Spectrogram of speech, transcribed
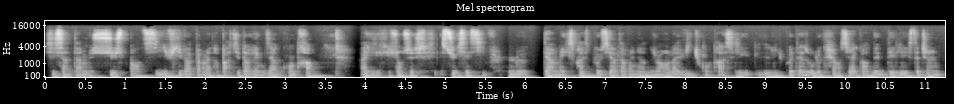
Si c'est un terme suspensif, il va permettre en partie d'organiser un contrat à exécution successive. Le terme express peut aussi intervenir durant la vie du contrat. C'est l'hypothèse où le créancier accorde des délais, c'est-à-dire une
